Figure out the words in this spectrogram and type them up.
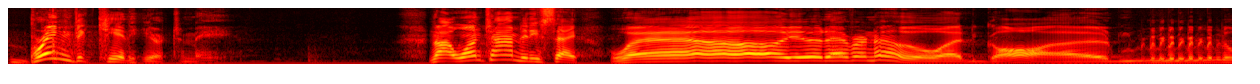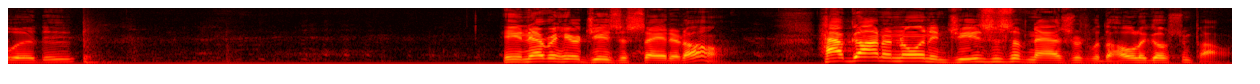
bring the kid here to me. Not one time did he say, Well, you never know what God would do. He never hear Jesus say it at all. How God anointed Jesus of Nazareth with the Holy Ghost and power,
